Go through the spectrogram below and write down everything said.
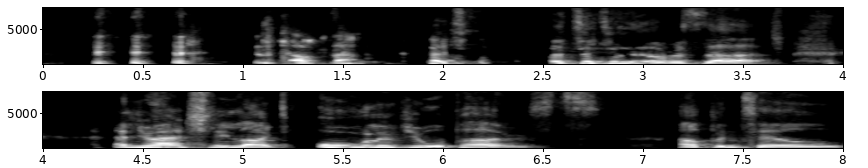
Love that. I did- a little research, and you actually liked all of your posts up until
